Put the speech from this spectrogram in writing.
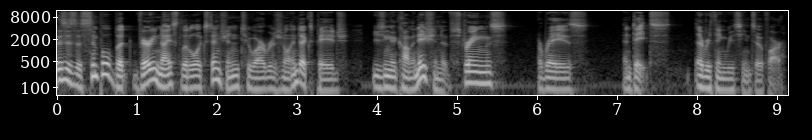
This is a simple but very nice little extension to our original index page using a combination of strings, arrays, and dates, everything we've seen so far.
